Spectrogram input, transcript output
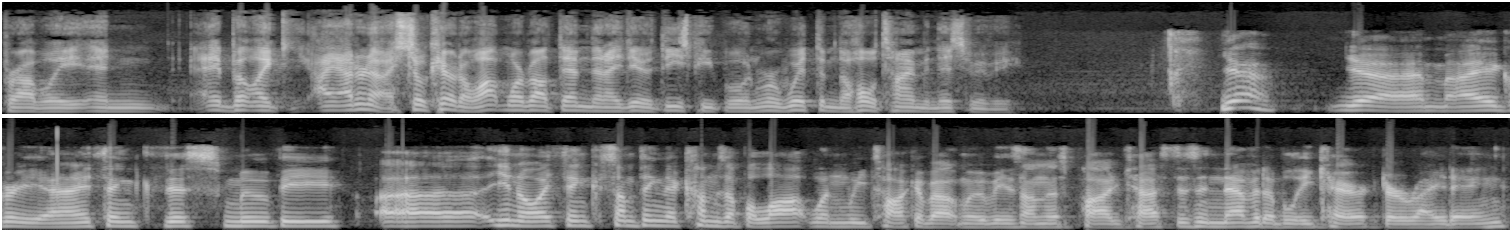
probably. And eh, but like I, I don't know, I still cared a lot more about them than I did with these people, and we're with them the whole time in this movie. Yeah, yeah, I agree, and I think this movie, uh, you know, I think something that comes up a lot when we talk about movies on this podcast is inevitably character writing,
